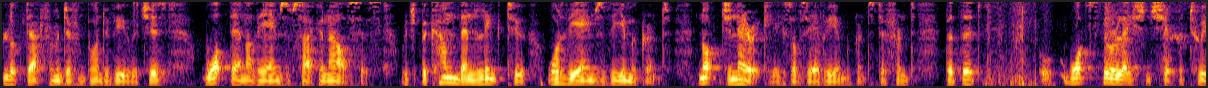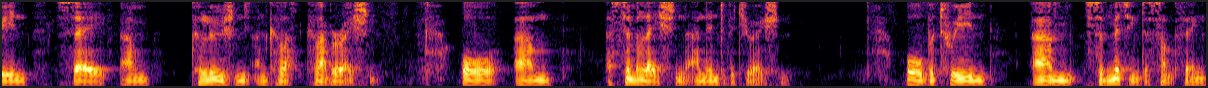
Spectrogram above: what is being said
looked at from a different point of view, which is what then are the aims of psychoanalysis, which become then linked to what are the aims of the immigrant. Not generically, because obviously every immigrant's different, but that what's the relationship between, say, um, collusion and coll- collaboration, or um, assimilation and individuation, or between um, submitting to something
